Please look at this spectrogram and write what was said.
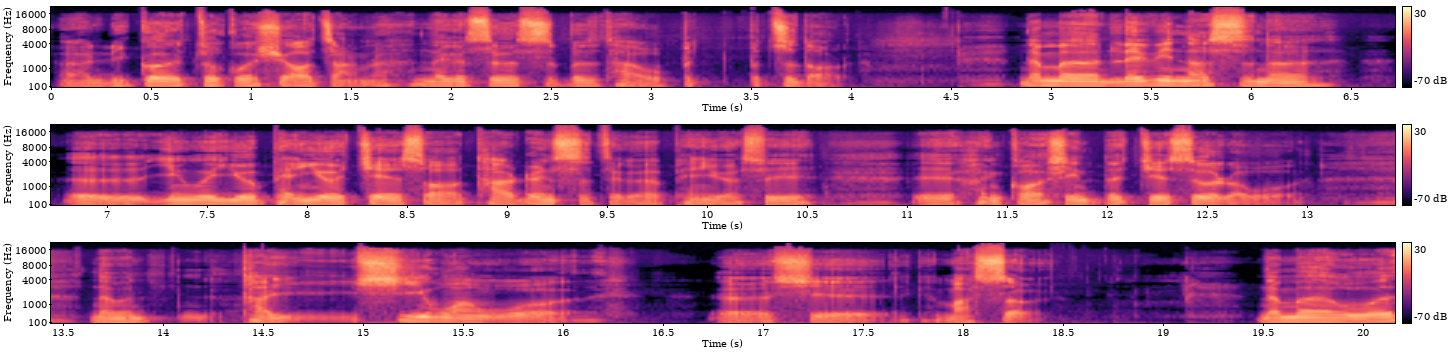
啊，吕格尔做过校长了，那个时候是不是他？我不不知道了。那么雷维纳斯呢？呃，因为有朋友介绍，他认识这个朋友，所以呃很高兴的接受了我。那么他希望我呃写马绍尔，那么我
